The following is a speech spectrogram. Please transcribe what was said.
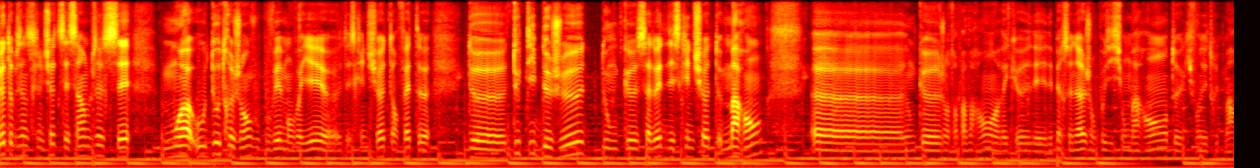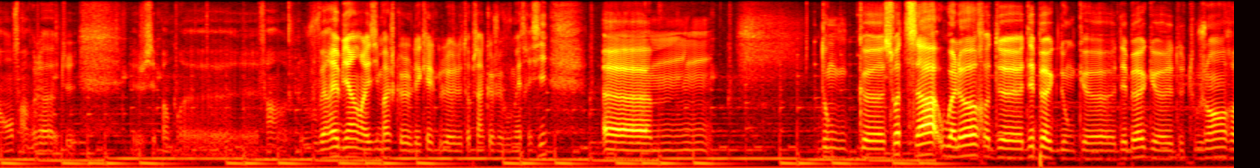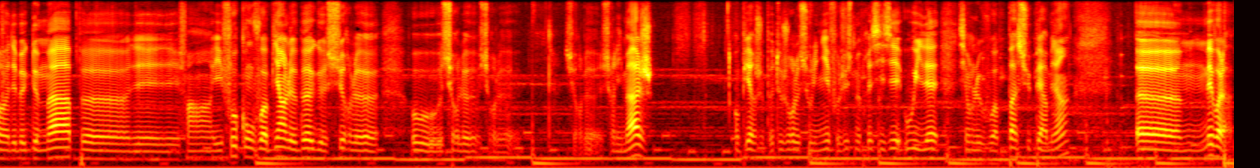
top 5 screenshot, c'est simple, c'est moi ou d'autres gens, vous pouvez m'envoyer des screenshots. En fait, de tout type de jeu, donc euh, ça doit être des screenshots marrants. Euh, donc euh, j'entends pas marrant avec des, personnages en position marrante qui font des trucs marrants. Enfin voilà, je, sais pas moi. Enfin, vous verrez bien dans les images que le, top 5 que je vais vous mettre ici. Donc euh, soit ça ou alors de, des bugs, donc euh, des bugs euh, de tout genre, des bugs de map, enfin il faut qu'on voit bien le bug sur le sur le sur le sur le sur l'image. Au pire je peux toujours le souligner, il faut juste me préciser où il est si on ne le voit pas super bien. Mais voilà,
